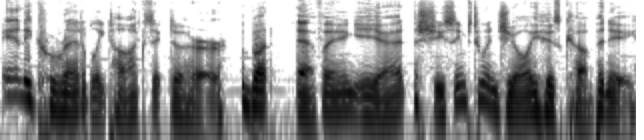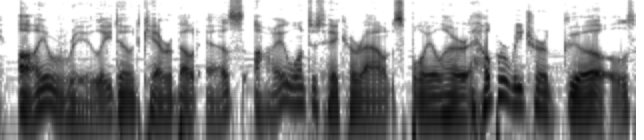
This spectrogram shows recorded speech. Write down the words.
and incredibly toxic to her. But effing yet, she seems to enjoy his company. I really don't care about S. I want to take her out, spoil her, help her reach her goals.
